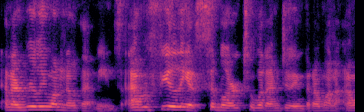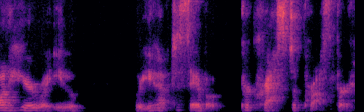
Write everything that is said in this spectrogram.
And I really want to know what that means. I have a feeling it's similar to what I'm doing, but I want to I want to hear what you what you have to say about procrast to prosper.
